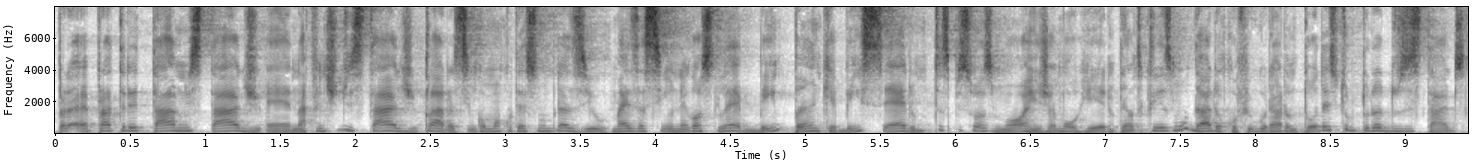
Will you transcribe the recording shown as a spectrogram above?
pra, pra tretar no estádio, é, na frente do estádio. Claro, assim como acontece no Brasil. Mas assim, o negócio lá é bem punk, é bem sério. Muitas pessoas morrem, já morreram. Tanto que eles mudaram, configuraram toda a estrutura dos estádios.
